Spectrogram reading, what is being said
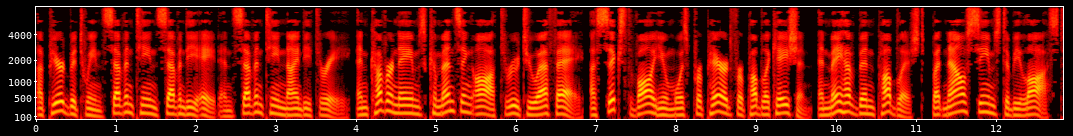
appeared between 1778 and 1793, and cover names commencing A through to FA. A sixth volume was prepared for publication, and may have been published, but now seems to be lost.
